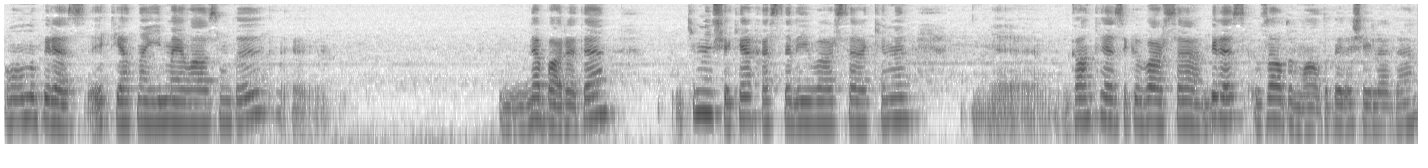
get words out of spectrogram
onu biraz ehtiyatla yemək lazımdır. Nə barədən? Kimin şəkər xəstəliyi varsa, kimin qan təzyiqi varsa, biraz uzaq durmalıdır belə şeylərdən.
